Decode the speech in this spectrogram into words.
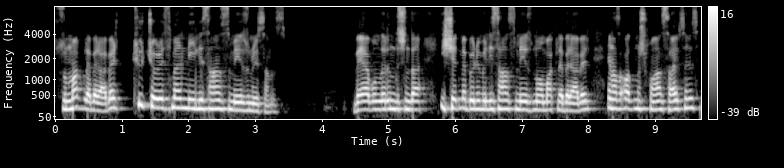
sunmakla beraber Türkçe öğretmenliği lisans mezunuysanız veya bunların dışında işletme bölümü lisans mezunu olmakla beraber en az 60 puan sahipseniz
